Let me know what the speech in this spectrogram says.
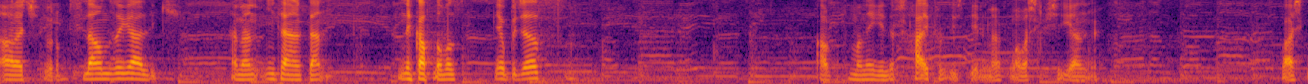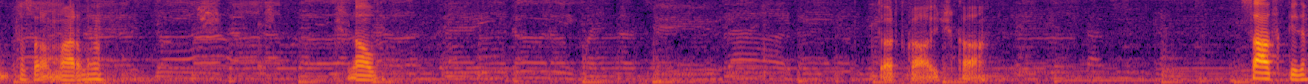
araç diyorum. Silahımıza geldik. Hemen internetten ne kaplaması yapacağız. Aklıma ne gelir? Hyper-Beast diyelim aklıma başka bir şey gelmiyor. Başka bir tasarım var mı? Şunu aldım. 4K, 3K. Sağ tık dedim.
